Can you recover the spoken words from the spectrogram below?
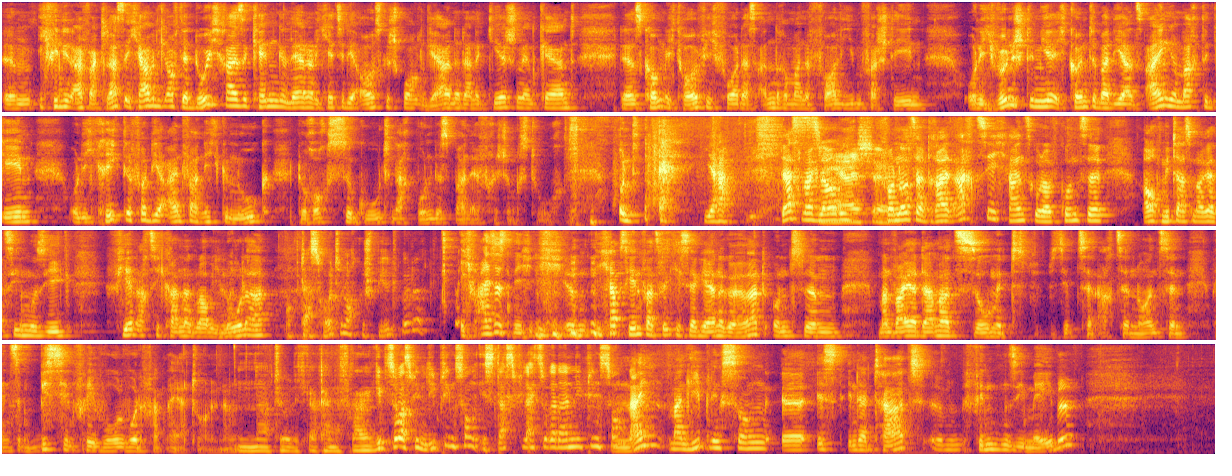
Ähm, ich finde ihn einfach klasse. Ich habe dich auf der Durchreise kennengelernt und ich hätte dir ausgesprochen gerne deine Kirschen entkernt, denn es kommt nicht häufig vor, dass andere meine Vorlieben verstehen. Und ich wünschte mir, ich könnte bei dir ans Eingemachte gehen und ich kriegte von dir einfach nicht genug. Du rochst so gut nach Bundesbahn-Erfrischungstuch. Und ja, das war, glaube ich, schön. von 1983, Heinz-Rudolf Kunze, auch Mittagsmagazin-Musik. 84 kam dann, glaube ich, Lola. Ob das heute noch gespielt würde? Ich weiß es nicht. Ich, ähm, ich habe es jedenfalls wirklich sehr gerne gehört und ähm, man war ja damals so mit 17, 18, 19, wenn es ein bisschen frivol wurde, fand man ja toll. Ne? Natürlich, gar keine Frage. Gibt es sowas wie einen Lieblingssong? Ist das vielleicht sogar dein Lieblingssong? Nein, mein Lieblingssong äh, ist in der Tat ähm, Finden Sie Mabel.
